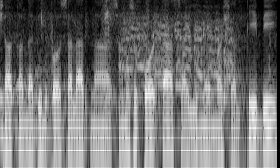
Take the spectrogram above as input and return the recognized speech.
Shoutout na din po sa lahat na sumusuporta sa Junior Martial TV.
